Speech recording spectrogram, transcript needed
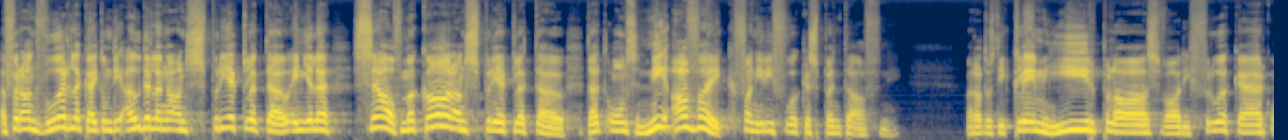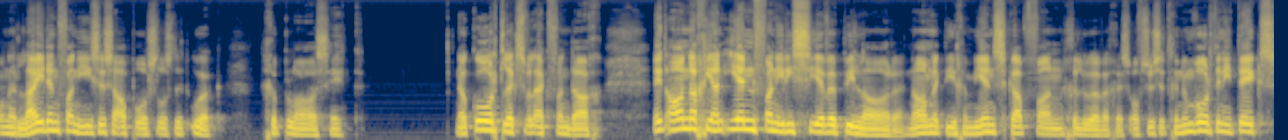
'n verantwoordelikheid om die ouderlinge aanspreeklik te hou en julle self mekaar aanspreeklik te hou dat ons nie afwyk van hierdie fokuspunte af nie. Maar dat ons die klem hier plaas waar die vroeë kerk onder leiding van Jesus se apostels dit ook geplaas het. Nou kortliks wil ek vandag net aandag gee aan een van hierdie sewe pilare, naamlik die gemeenskap van gelowiges of soos dit genoem word in die teks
